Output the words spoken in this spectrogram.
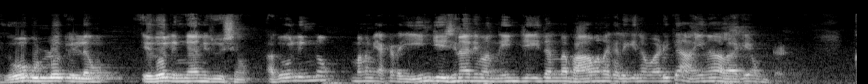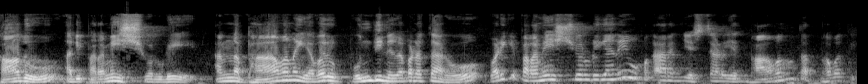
ఏదో గుళ్ళోకి వెళ్ళాం ఏదో లింగాన్ని చూసాం అదో లింగం మనం ఎక్కడ ఏం చేసినా అది మనం ఏం చేయదన్న భావన కలిగిన వాడికి ఆయన అలాగే ఉంటాడు. కాదు అది పరమేశ్వరుడే అన్న భావన ఎవరు పొంది నిలబడతారో వాడికి పరమేశ్వరుడిగానే ఉపకారం చేస్తాడు యద్భావం తద్భవతి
